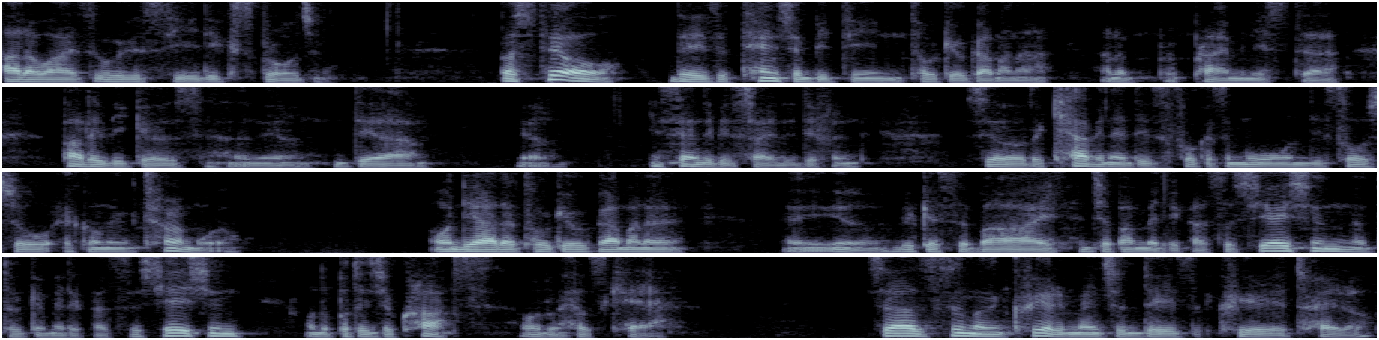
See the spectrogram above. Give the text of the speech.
Otherwise, we will see the explosion. But still, there is a tension between Tokyo governor and the prime minister, partly because you know, their you know, incentive is slightly different. So the cabinet is focusing more on the social economic turmoil. On the other, Tokyo governor, uh, you know, requested by Japan Medical Association and Tokyo Medical Association on the potential crops or the healthcare. So as Soonman clearly mentioned, there is clearly a trade-off.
